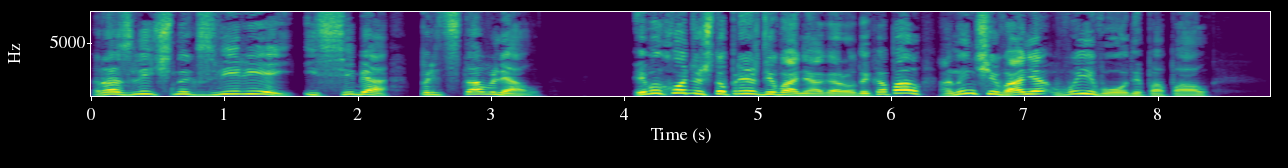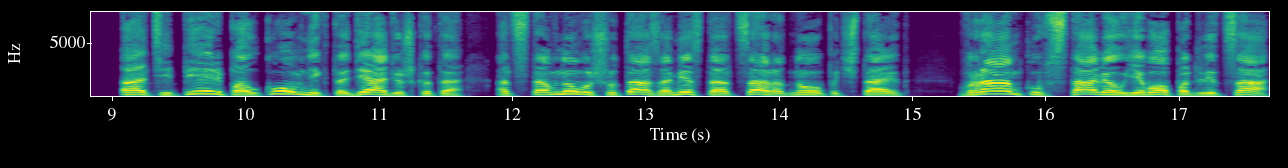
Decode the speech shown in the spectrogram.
различных зверей из себя представлял. И выходит, что прежде Ваня огороды копал, а нынче Ваня воеводы попал. А теперь полковник-то, дядюшка-то, отставного шута за место отца родного почитает. В рамку вставил его под лица,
